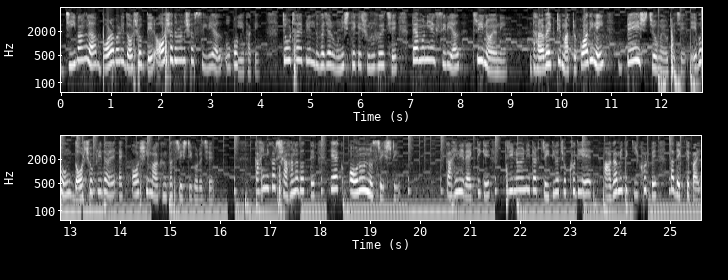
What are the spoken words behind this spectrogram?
জি বাংলা বরাবরই দর্শকদের অসাধারণ সব সিরিয়াল উপহার থাকে। চৌঠা এপ্রিল দু হাজার উনিশ থেকে শুরু হয়েছে তেমনই এক সিরিয়াল, ত্রিনয়নী। ধারাবাহিকটি মাত্র কদিনেই বেশ জমে উঠেছে এবং দর্শক হৃদয়ে এক অসীম আকাঙ্ক্ষা সৃষ্টি করেছে। কাহিনীকার শাহানা দত্তের এক অনন্য সৃষ্টি। কাহিনীর একদিকে ত্রিনয়নী তার তৃতীয় চক্ষু দিয়ে আগামীতে কি ঘটবে তা দেখতে পায়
